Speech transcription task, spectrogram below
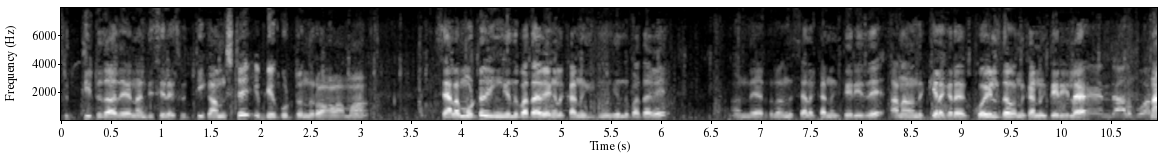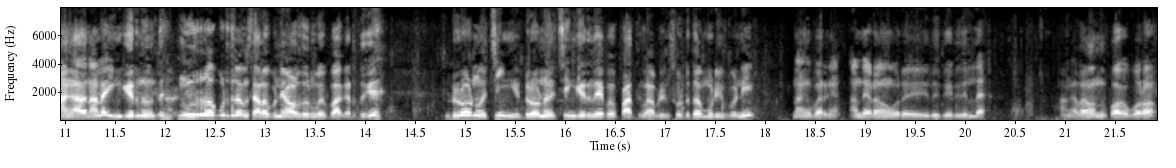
சுற்றிட்டு தான் அது நந்தி சிலை சுற்றி காமிச்சிட்டு இப்படியே கூப்பிட்டு வந்துடுவாங்களாமா சிலை மட்டும் இங்கேருந்து பார்த்தாவே எங்களுக்கு கணக்கு இங்கேருந்து பார்த்தாவே அந்த இடத்துல வந்து சில கண்ணுக்கு தெரியுது. ஆனால் வந்து கீழே இருக்கிற கோயில் தான் வந்து கண்ணுக்கு தெரியல. நாங்கள் அதனால் இங்கேருந்து வந்து நூறுரூவா கொடுத்து நம்ம செலவு பண்ணி அவ்வளோ தூரம் போய் பார்க்குறதுக்கு ட்ரோன் வச்சு இங்கே ட்ரோன் வச்சு இங்கேருந்தே போய் பார்த்துக்கலாம் அப்படின்னு சொல்லிட்டு தான் முடிவு பண்ணி நாங்கள் பாருங்கள் அந்த இடம் ஒரு இது தெரியுது இல்லை? அங்கே தான் வந்து போக போகிறோம்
